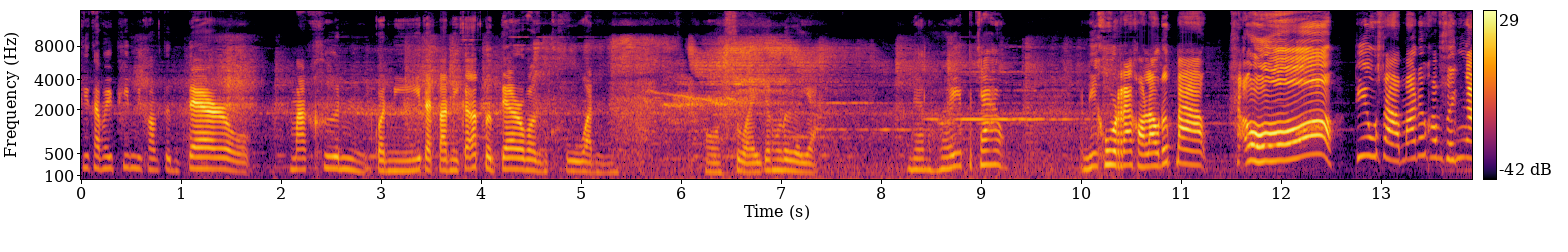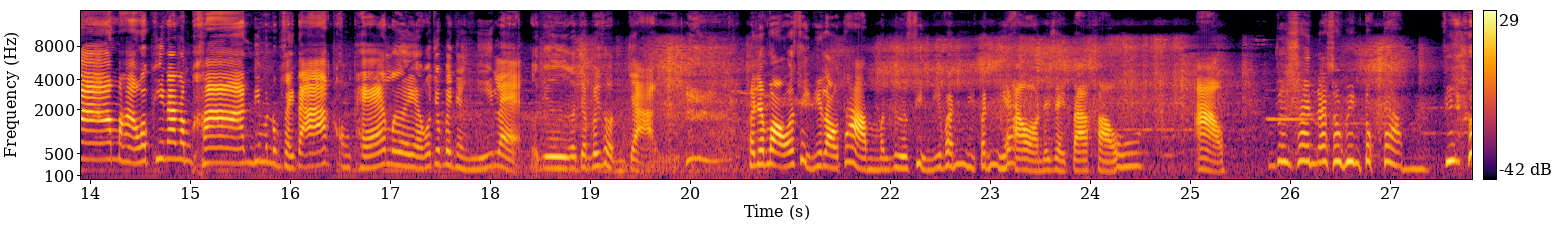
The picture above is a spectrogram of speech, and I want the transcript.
ที่ทำให้พี่มีความตื่นเต้นมากขึ้นกว่านี้ แต่ตอนนี้ก็ตื่นเต้นพอสมควรโอ้สวยจังเลยอะ่ะเนี่ยเฮ้ยพระเจ้า อันนี้คู่แรกของเราหรือเปล่า โอ้พี่อุตส่าห์มาด้วยความสวยงามมาหาว่าพี่น่าลำคาญนี่มันหนุ่มสายดาของแท้เลยอะก็จะเป็นอย่างนี้แหละก็คือจะไม่สนใจเขาจะมองว่าสิ่งที่เราทำมันคือสิ่งที่มันมีปัญญาอ่อนในสายตาเขาอ้าว ดิฉันอัศวินตกต่ำพี่ก็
